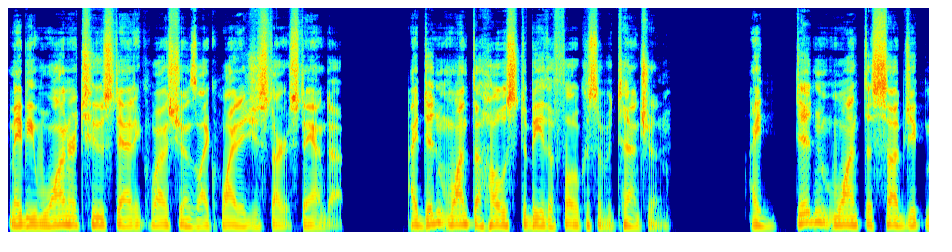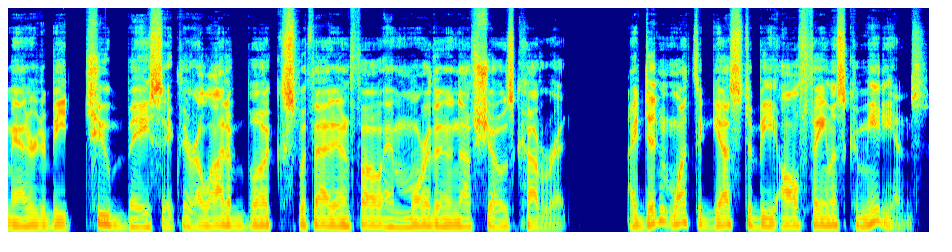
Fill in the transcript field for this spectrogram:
maybe one or two static questions like, Why did you start stand up? I didn't want the host to be the focus of attention. I didn't want the subject matter to be too basic. There are a lot of books with that info, and more than enough shows cover it. I didn't want the guests to be all famous comedians.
